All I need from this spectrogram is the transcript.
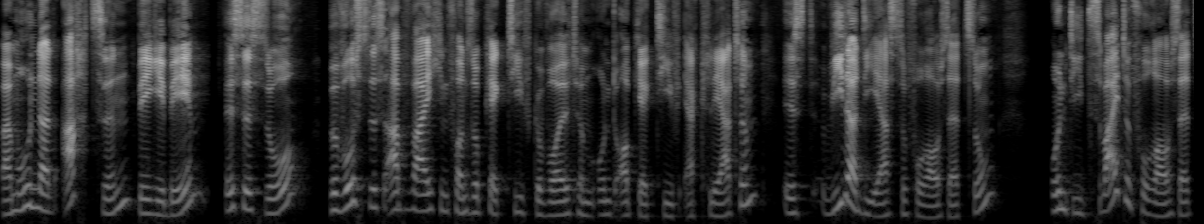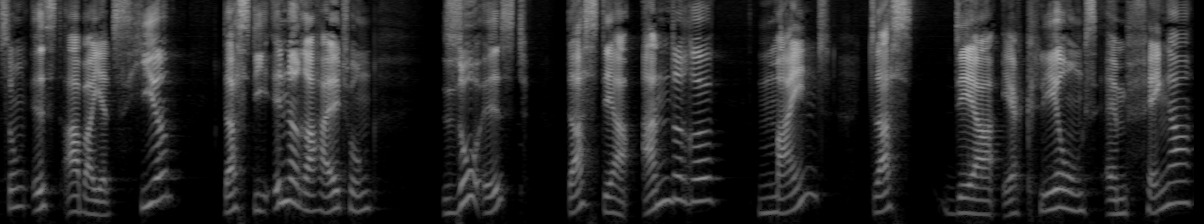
Beim 118 BGB ist es so, bewusstes Abweichen von subjektiv gewolltem und objektiv erklärtem ist wieder die erste Voraussetzung. Und die zweite Voraussetzung ist aber jetzt hier, dass die innere Haltung so ist, dass der andere meint, dass der Erklärungsempfänger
